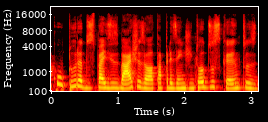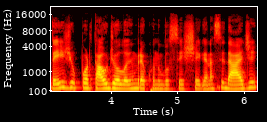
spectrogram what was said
cultura dos Países Baixos ela está presente em todos os cantos, desde o portal de Olambra, quando você chega na cidade,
